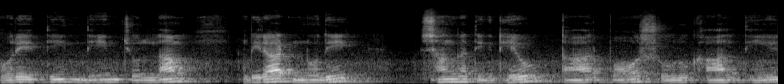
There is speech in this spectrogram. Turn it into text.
ধরে তিন দিন চললাম। বিরাট নদী সাংঘাতিক ঢেউ, তারপর সরু খাল দিয়ে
